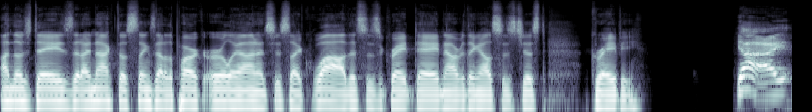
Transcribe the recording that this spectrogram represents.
on those days that I knock those things out of the park early on. It's just like, wow, this is a great day. Now everything else is just gravy. Yeah, I,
